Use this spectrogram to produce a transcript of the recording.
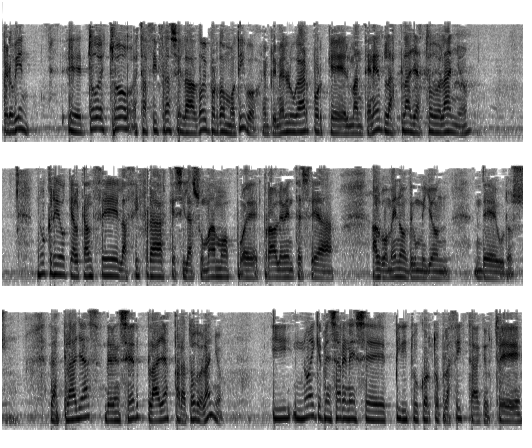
Pero bien, eh, todo esto, estas cifras se las doy por dos motivos. En primer lugar, porque el mantener las playas todo el año no creo que alcance las cifras que si las sumamos, pues probablemente sea algo menos de un millón de euros. Las playas deben ser playas para todo el año, y no hay que pensar en ese espíritu cortoplacista que usted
